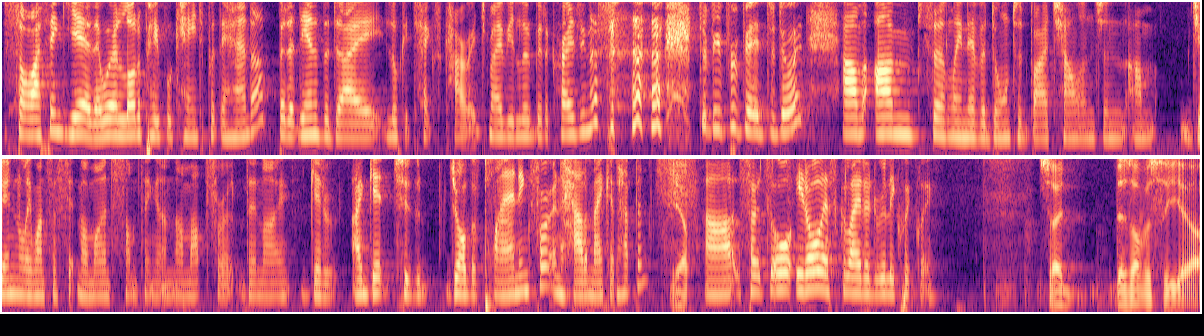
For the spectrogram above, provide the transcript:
so I think, yeah, there were a lot of people keen to put their hand up, but at the end of the day, look, it takes courage, maybe a little bit of craziness to be prepared to do it. Um, I'm certainly never daunted by a challenge, and um, generally once I set my mind to something and I'm up for it, then I get a, I get to the job of planning for it and how to make it happen. Yep. Uh, so it's all it all escalated really quickly. So there's obviously a,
